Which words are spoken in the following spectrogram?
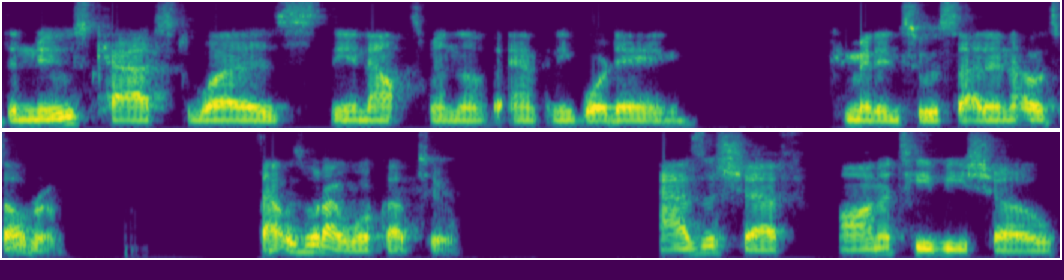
the newscast was the announcement of Anthony Bourdain committing suicide in a hotel room. That was what I woke up to. As a chef on a TV show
